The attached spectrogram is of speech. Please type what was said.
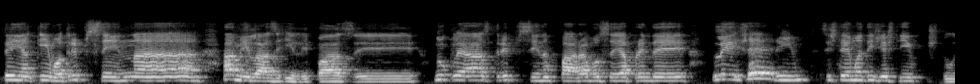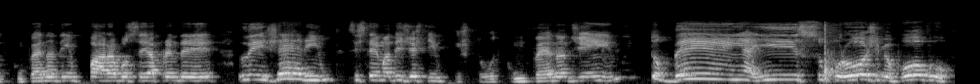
tem a quimotripsina, amilase e lipase, nuclease, tripsina, para você aprender. Ligeirinho, sistema digestivo, estude com Fernandinho, para você aprender. Ligeirinho, sistema digestivo, estude com Fernandinho, muito bem, é isso por hoje, meu povo,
